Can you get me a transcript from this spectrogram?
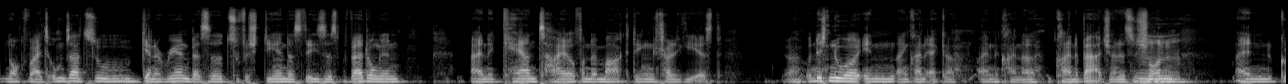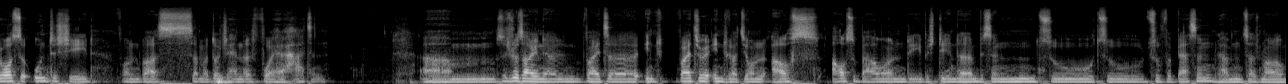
noch weiter Umsatz zu generieren, besser zu verstehen, dass diese Bewertungen ein Kernteil von der Marketingstrategie ist. Ja, und nicht nur in eine kleine Ecke, eine kleine, kleine Badge. Und das ist schon mhm. ein großer Unterschied von was sagen wir, deutsche Händler vorher hatten. Ähm, so ich würde sagen, ja, weiter, in, weitere Integration aus, auszubauen, die bestehende ein bisschen zu, zu, zu verbessern. Wir haben sag mal,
